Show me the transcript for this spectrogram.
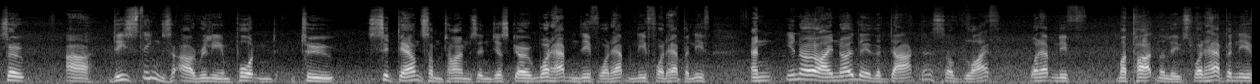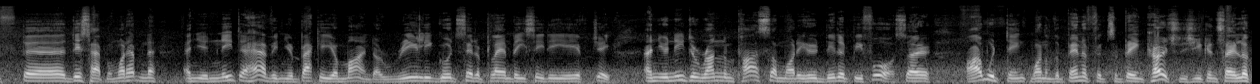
So uh, these things are really important to sit down sometimes and just go, what happened if, what happened if, what happened if. And, you know, I know they're the darkness of life. What happened if my partner leaves? What happened if uh, this happened? What happened? And you need to have in your back of your mind a really good set of plan B, C, D, E, F, G. And you need to run them past somebody who did it before. So I would think one of the benefits of being coached is you can say, look,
